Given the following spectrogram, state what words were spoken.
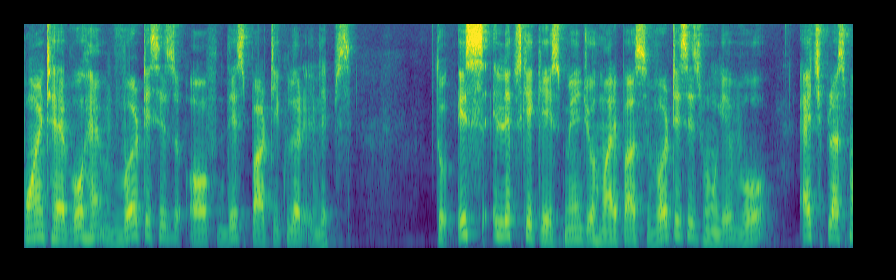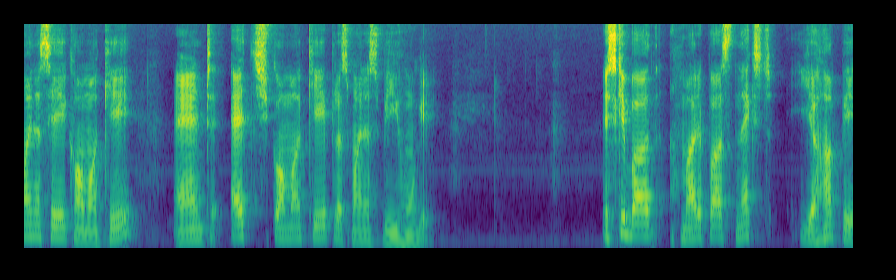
पॉइंट है, वो है vertices of this particular ellipse तो इस एलिप्स के केस में जो हमारे पास वर्टिसेस होंगे, वो h plus minus a comma k and h comma k plus minus b होंगे. इसके बाद हमारे पास नेक्स्ट यहाँ पे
